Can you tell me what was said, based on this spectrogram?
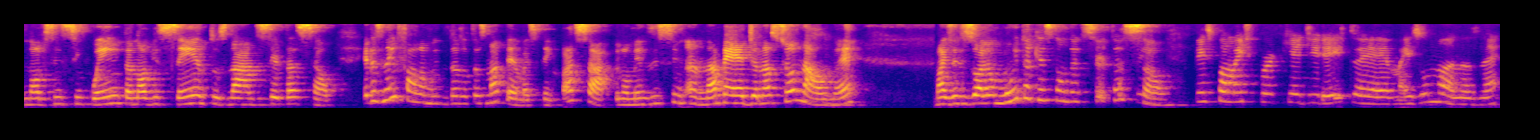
950, 900 na dissertação. Eles nem falam muito das outras matérias, mas tem que passar, pelo menos na média nacional, né? Mas eles olham muito a questão da dissertação. Sim. Principalmente porque direito é mais humanas, né?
